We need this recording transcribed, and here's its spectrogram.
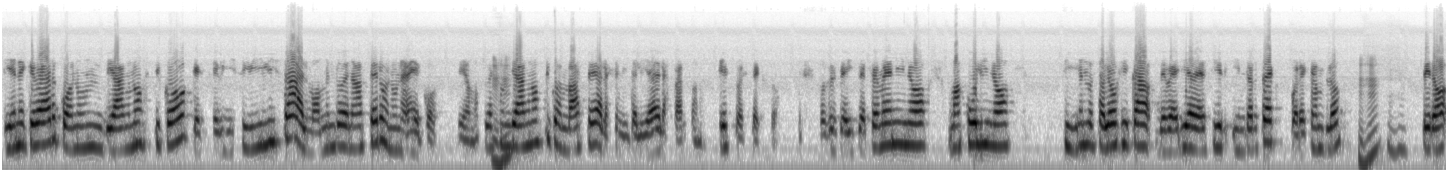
tiene que ver con un diagnóstico que se visibiliza al momento de nacer o en una eco, digamos. Es un diagnóstico en base a la genitalidad de las personas. Eso es sexo. Entonces se dice femenino, masculino, siguiendo esa lógica, debería decir intersex, por ejemplo, pero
